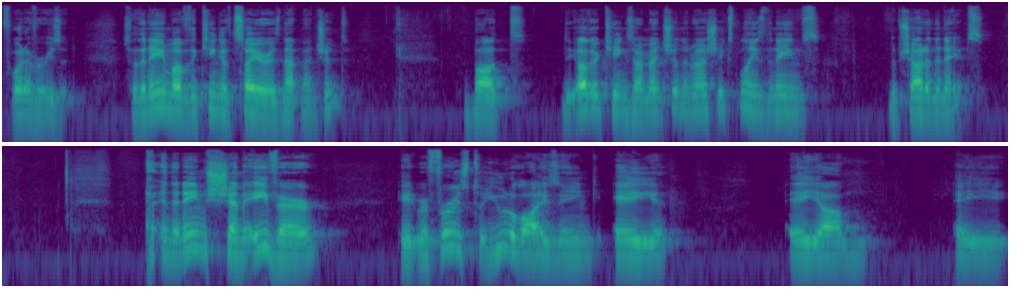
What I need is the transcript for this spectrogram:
for whatever reason. So the name of the king of Tzayar is not mentioned but the other kings are mentioned, and Rashi explains the names, the pshat and the names. In the name Shem Aver, it refers to utilizing a a um, a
